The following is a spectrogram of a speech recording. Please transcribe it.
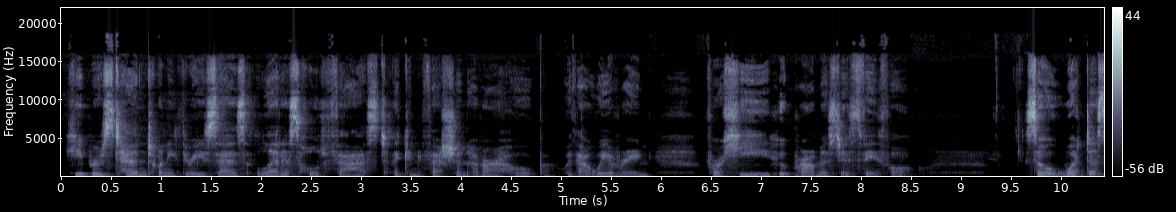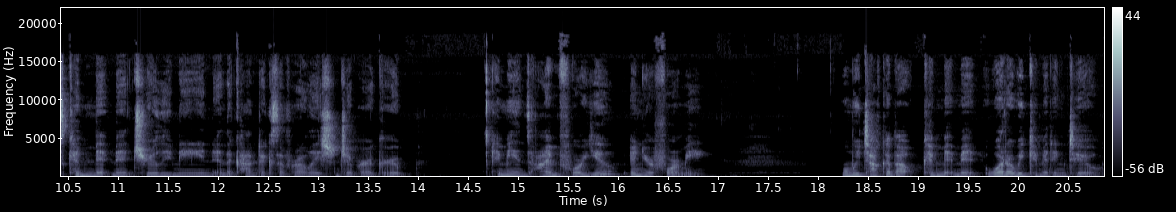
Hebrews 10:23 says, "Let us hold fast the confession of our hope without wavering, for he who promised is faithful." So, what does commitment truly mean in the context of a relationship or a group? It means I'm for you and you're for me. When we talk about commitment, what are we committing to?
